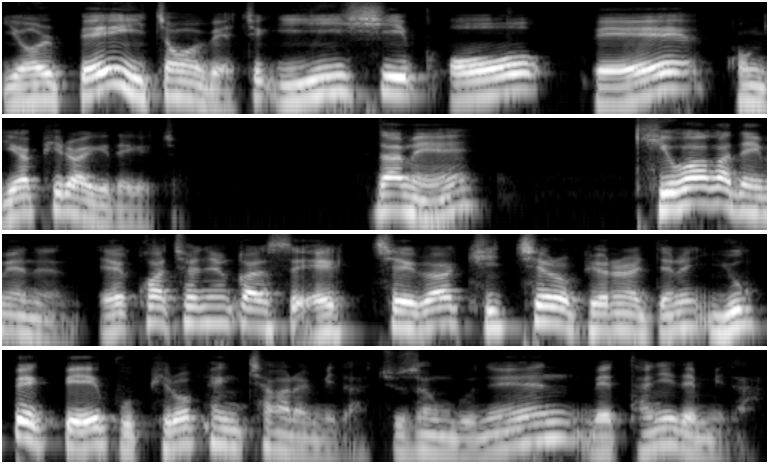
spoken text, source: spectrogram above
10배의 2.5배, 즉 25배의 공기가 필요하게 되겠죠. 그 다음에 기화가 되면은 액화천연가스 액체가 기체로 변할 때는 600배의 부피로 팽창을 합니다. 주성분은 메탄이 됩니다.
